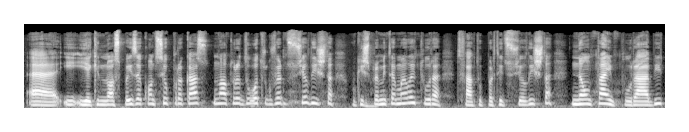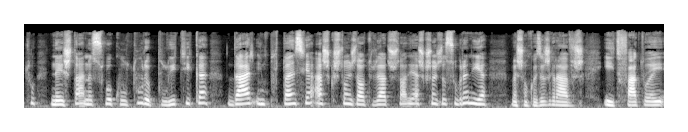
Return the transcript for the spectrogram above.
Uh, e, e, aqui no nosso país aconteceu, por acaso, na altura do outro governo socialista, o que isto para mim tem uma leitura. De facto, o Partido Socialista não tem por hábito, nem está na sua cultura política, dar importância às questões da autoridade do Estado e às questões da soberania. Mas são coisas graves. E, de facto, em, uh,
